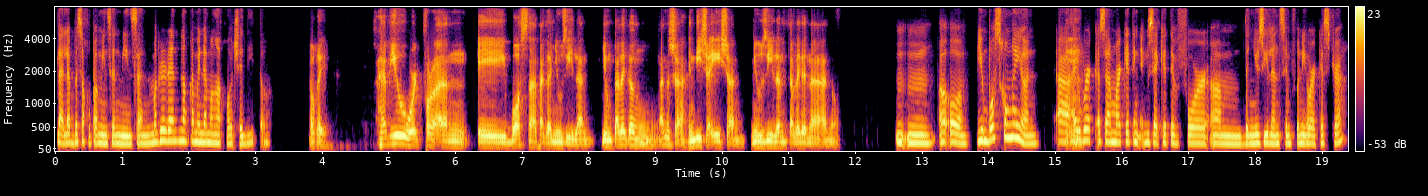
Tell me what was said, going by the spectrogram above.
lalabas ako paminsan-minsan, magre-rent lang kami ng mga kotse dito. Okay. Have you worked for an a boss na taga New Zealand? Yung talagang ano siya, hindi siya Asian, New Zealand talaga na ano. Mm. Oo. Yung boss ko ngayon, uh, I Mm. work as a marketing executive for um, the New Zealand Symphony Orchestra.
